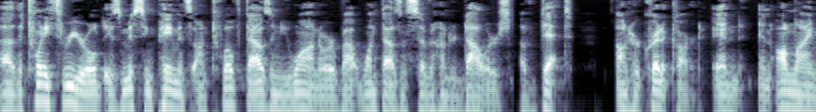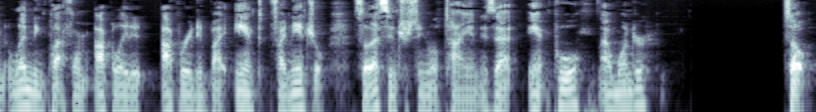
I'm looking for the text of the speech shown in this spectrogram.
Uh, the 23 year old is missing payments on 12,000 yuan or about $1,700 of debt on her credit card and an online lending platform operated operated by Ant Financial. So that's interesting little tie-in. Is that Ant Pool? I wonder. So,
